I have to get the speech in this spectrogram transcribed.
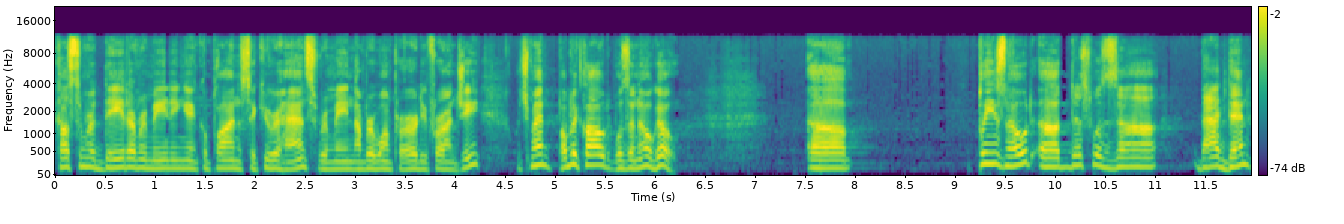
customer data remaining in compliant and secure hands remain number one priority for ING, which meant public cloud was a no-go. Uh, please note, uh, this was uh, back then,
